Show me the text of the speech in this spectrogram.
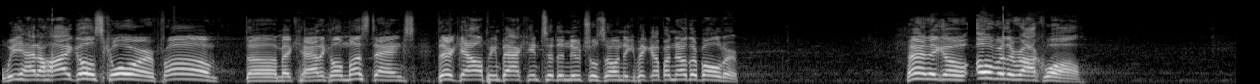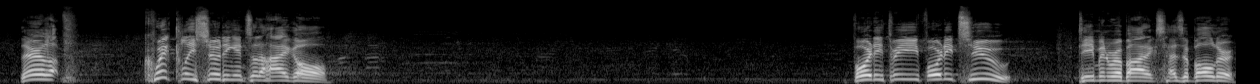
We had a high goal score from the Mechanical Mustangs. They're galloping back into the neutral zone to pick up another boulder. There they go over the rock wall. They're quickly shooting into the high goal. Forty-three, forty-two. Demon Robotics has a boulder.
